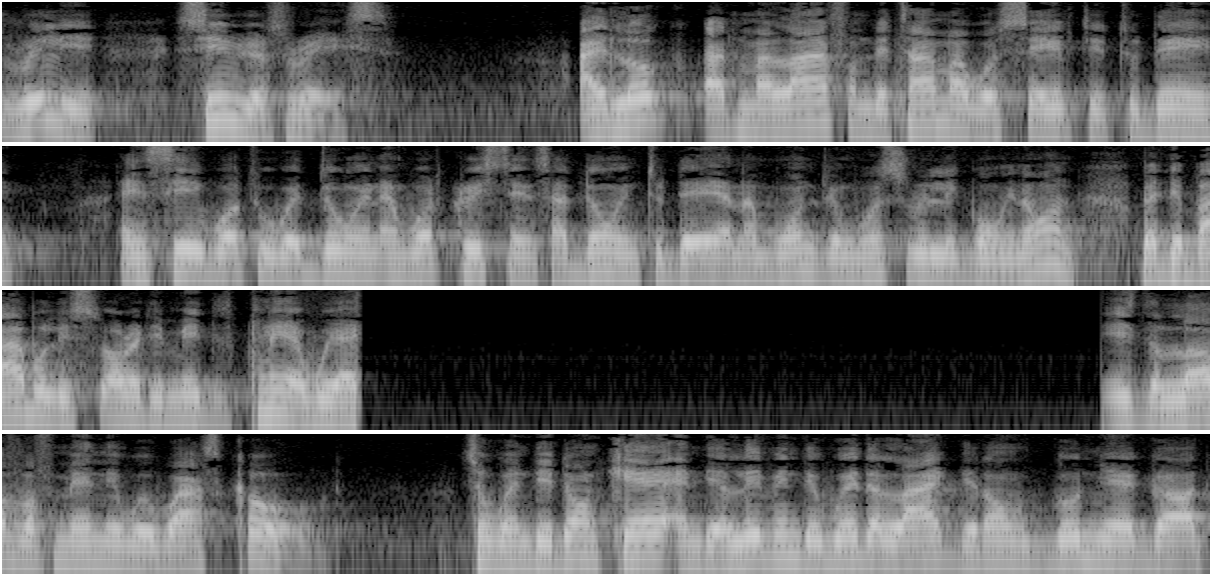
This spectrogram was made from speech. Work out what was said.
really serious race. I look at my life from the time I was saved to today and see what we were doing and what Christians are doing today, and I'm wondering what's really going on. But the Bible has already made it clear we are. is the love of many will wax cold. So when they don't care and they're living the way they like, they don't go near God,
